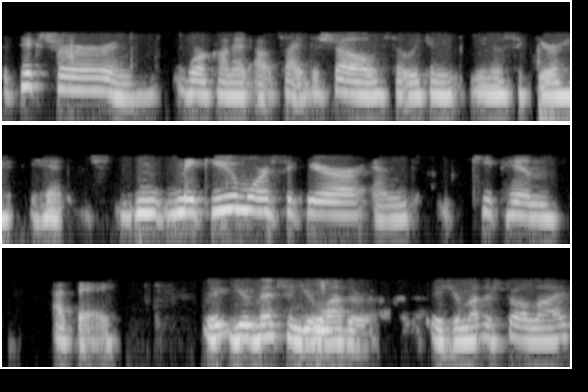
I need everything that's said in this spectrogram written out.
the picture and work on it outside the show so we can you know secure hit make you more secure and keep him at bay. You mentioned your Yeah. mother. Is your mother still alive?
